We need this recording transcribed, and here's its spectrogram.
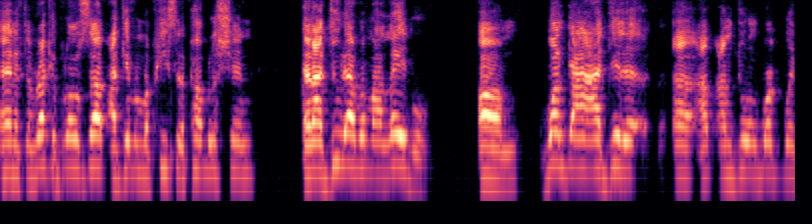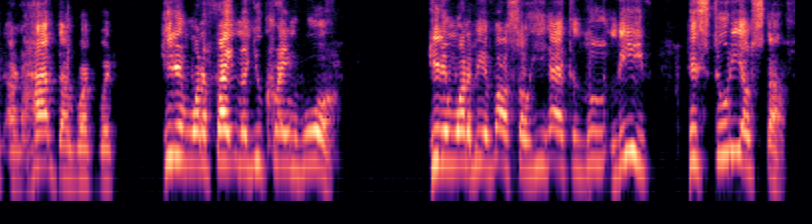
and if the record blows up, I give them a piece of the publishing, and I do that with my label. Um, one guy I did a, uh, I'm doing work with, and have done work with. He didn't want to fight in the Ukraine war. He didn't want to be involved, so he had to leave his studio stuff.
